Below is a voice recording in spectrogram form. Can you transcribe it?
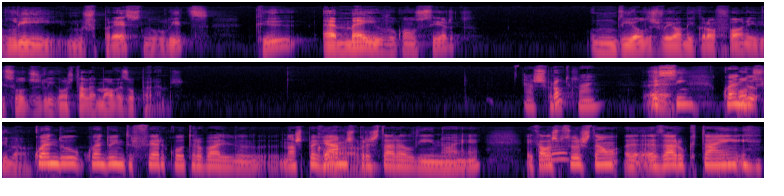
Li no Expresso, no Blitz, que a meio do concerto, um deles veio ao microfone e disse: ou desligam os telemóveis ou paramos. Acho Pronto. muito bem. Assim, quando, ponto final. Quando, quando interfere com o trabalho, nós pagamos claro. para estar ali, não é? Aquelas claro. pessoas estão a, a, dar o que têm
